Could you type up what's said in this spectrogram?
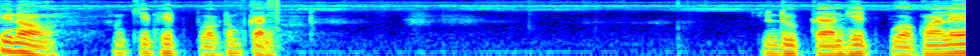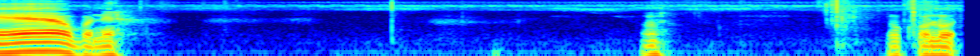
พี่น้องมาเก็บเห็ดปวกน้ำกันฤดูการเห็ดปวกมาแล้วบัดเนี้ย แล้วก็รถ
